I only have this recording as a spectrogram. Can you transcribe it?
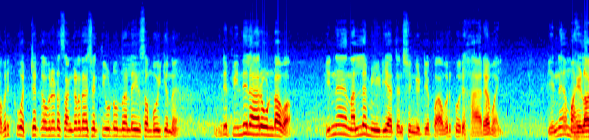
അവർക്ക് ഒറ്റയ്ക്ക് അവരുടെ സംഘടനാ ശക്തി കൊണ്ടൊന്നല്ല ഇത് സംഭവിക്കുന്നത് ഇതിന്റെ പിന്നിൽ ആരും ഉണ്ടാവാം. പിന്നെ നല്ല മീഡിയ അറ്റൻഷൻ കിട്ടിയപ്പോൾ അവർക്കൊരു ഹരമായി. പിന്നെ മഹിളാ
